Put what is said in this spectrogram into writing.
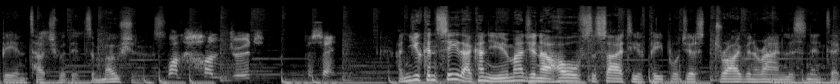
be in touch with its emotions. 100%. And you can see that, can you? You imagine a whole society of people just driving around listening to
